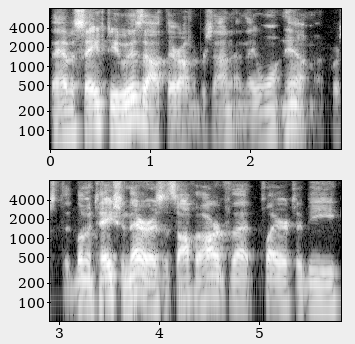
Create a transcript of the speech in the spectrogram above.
they have a safety who is out there 100 percent, and they want him. Of course, the limitation there is it's awfully hard for that player to be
